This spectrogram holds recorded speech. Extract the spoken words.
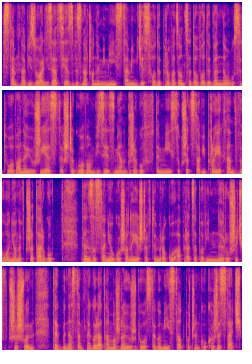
Wstępna wizualizacja z wyznaczonymi miejscami, gdzie schody prowadzące do wody będą usytuowane już jest. Szczegółową wizję zmian brzegów w tym miejscu przedstawi projektant wyłoniony w przetargu. Ten zostanie ogłoszony jeszcze w tym roku, a prace powinny ruszyć w przyszłym, tak by następnego lata można już było z tego miejsca odpoczynku korzystać.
